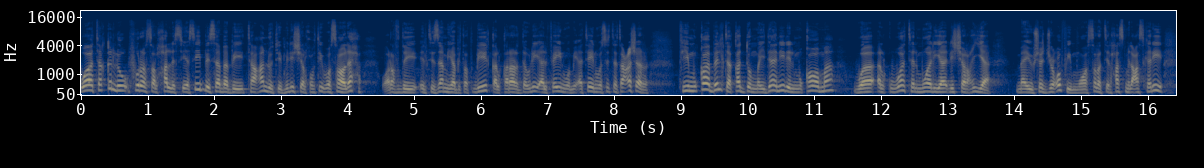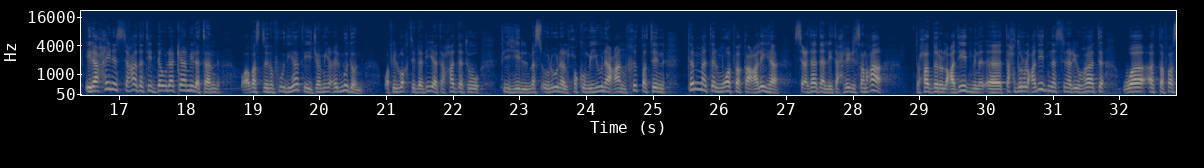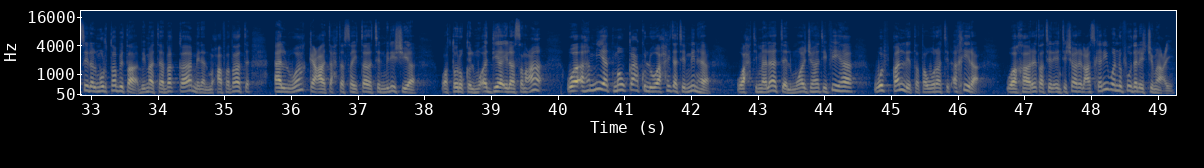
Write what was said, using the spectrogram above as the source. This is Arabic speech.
وتقل فرص الحل السياسي بسبب تعنت ميليشيا الحوثي وصالح ورفض التزامها بتطبيق القرار الدولي 2216 في مقابل تقدم ميداني للمقاومة والقوات الموالية للشرعية ما يشجع في مواصلة الحسم العسكري إلى حين استعادة الدولة كاملة وبسط نفوذها في جميع المدن. وفي الوقت الذي يتحدث فيه المسؤولون الحكوميون عن خطة تمت الموافقة عليها استعدادا لتحرير صنعاء تحضر العديد من تحضر العديد من السيناريوهات والتفاصيل المرتبطة بما تبقى من المحافظات الواقعة تحت سيطرة الميليشيا والطرق المؤدية إلى صنعاء وأهمية موقع كل واحدة منها واحتمالات المواجهة فيها وفقا للتطورات الأخيرة وخارطة الانتشار العسكري والنفوذ الاجتماعي.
